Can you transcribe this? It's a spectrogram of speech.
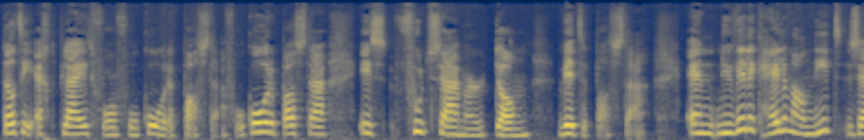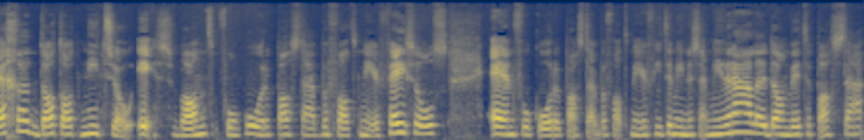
dat die echt pleit voor volkoren pasta. Volkoren pasta is voedzamer dan witte pasta. En nu wil ik helemaal niet zeggen dat dat niet zo is, want volkoren pasta bevat meer vezels en volkoren pasta bevat meer vitamines en mineralen dan witte pasta.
